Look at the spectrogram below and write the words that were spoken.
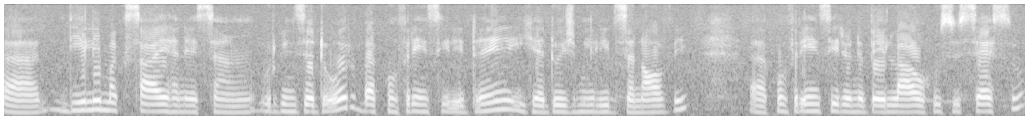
Uh, Dili Maksai é um organizador da conferência de e é 2019, a conferência de Belau o sucesso, uh,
